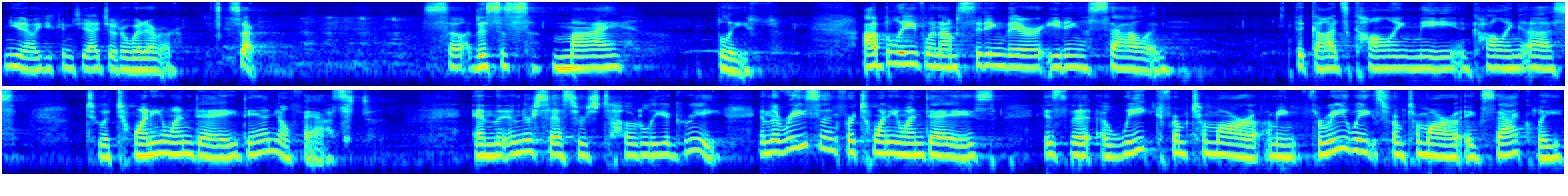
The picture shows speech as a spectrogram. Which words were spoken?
you know, you can judge it or whatever. So, so this is my belief. I believe when I'm sitting there eating a salad that God's calling me and calling us to a 21 day Daniel fast. And the intercessors totally agree. And the reason for 21 days is that a week from tomorrow, I mean, three weeks from tomorrow exactly,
